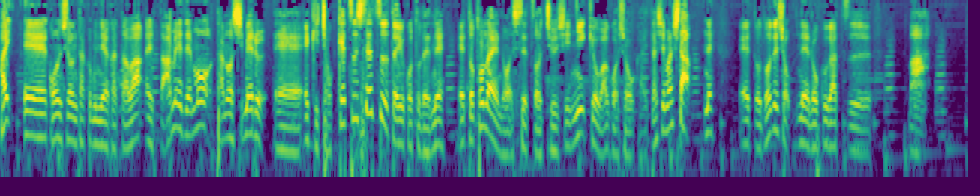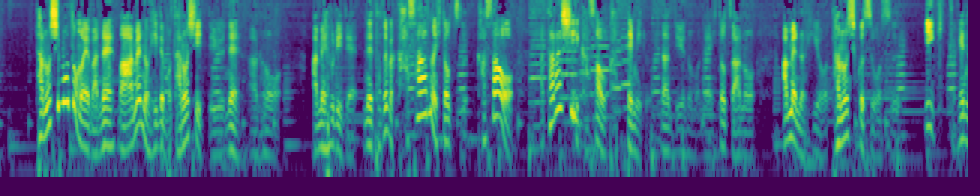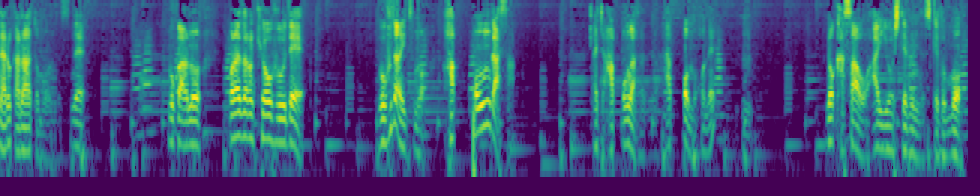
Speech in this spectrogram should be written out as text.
はい、えー、今週の匠の館は、えっと、雨でも楽しめる、えー、駅直結施設ということでね、えっと、都内の施設を中心に今日はご紹介いたしました。ね、えっと、どうでしょうね、6月、まあ、楽しもうと思えばね、まあ、雨の日でも楽しいっていうね、あの、雨降りで、ね、例えば傘の一つ、傘を、新しい傘を買ってみるなんていうのもね、一つあの、雨の日を楽しく過ごす、いいきっかけになるかなと思うんですね。僕はあの、この間の強風で、僕普段いつも8本傘、あ、じゃ8本傘って8本の骨、うん、の傘を愛用してるんですけども、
